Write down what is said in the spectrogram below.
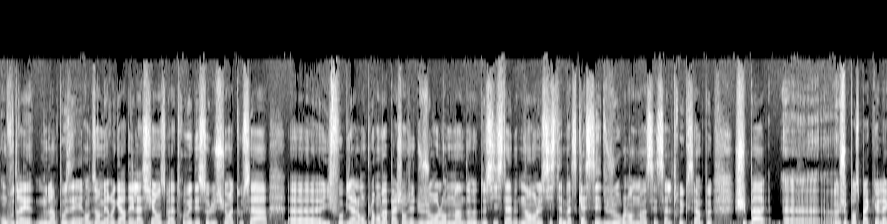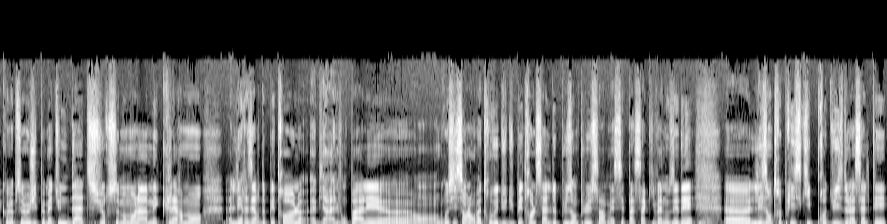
on voudrait nous l'imposer en disant mais regardez, la science va trouver des solutions à tout ça, euh, il faut bien l'emploi, on va pas changer du jour au lendemain de, système. Non, le système va se casser du jour au lendemain, c'est ça le truc, c'est un peu... Je suis euh, pense pas que la collapsologie peut mettre une date sur ce moment-là, mais clairement, les réserves de pétrole, eh bien, elles vont pas aller en grossissant. Alors, on va trouver du, pétrole sale de plus en plus, hein, mais c'est pas ça qui va nous aider. Euh, les entreprises qui produisent de la saleté,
